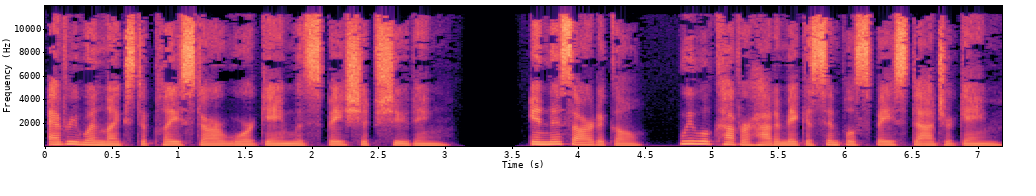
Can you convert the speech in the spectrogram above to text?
Everyone likes to play Star War game with spaceship shooting. In this article, we will cover how to make a simple Space Dodger game.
